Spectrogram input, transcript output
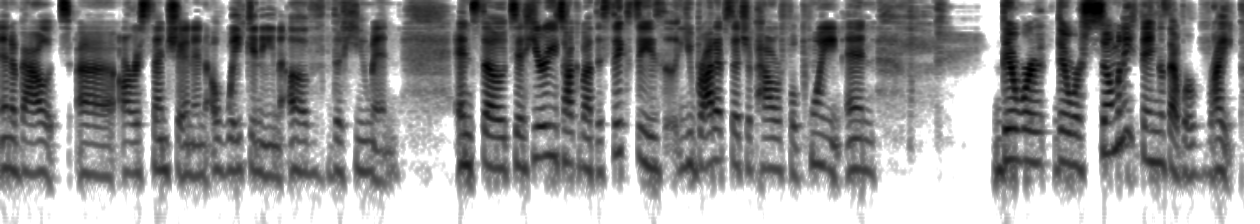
and about uh, our ascension and awakening of the human. And so to hear you talk about the 60s, you brought up such a powerful. And there were there were so many things that were ripe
